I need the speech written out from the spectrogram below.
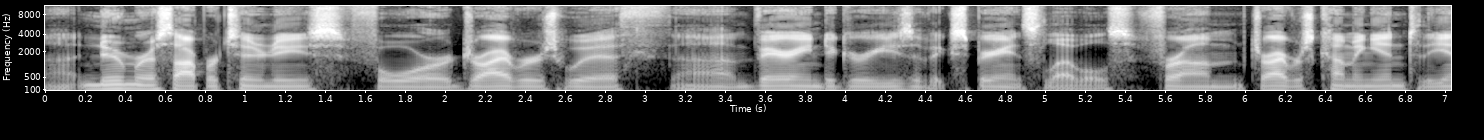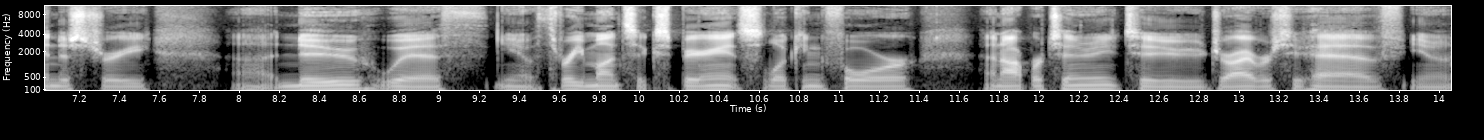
uh, numerous opportunities for drivers with um, varying degrees of experience levels, from drivers coming into the industry uh, new with you know three months experience, looking for an opportunity, to drivers who have you know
